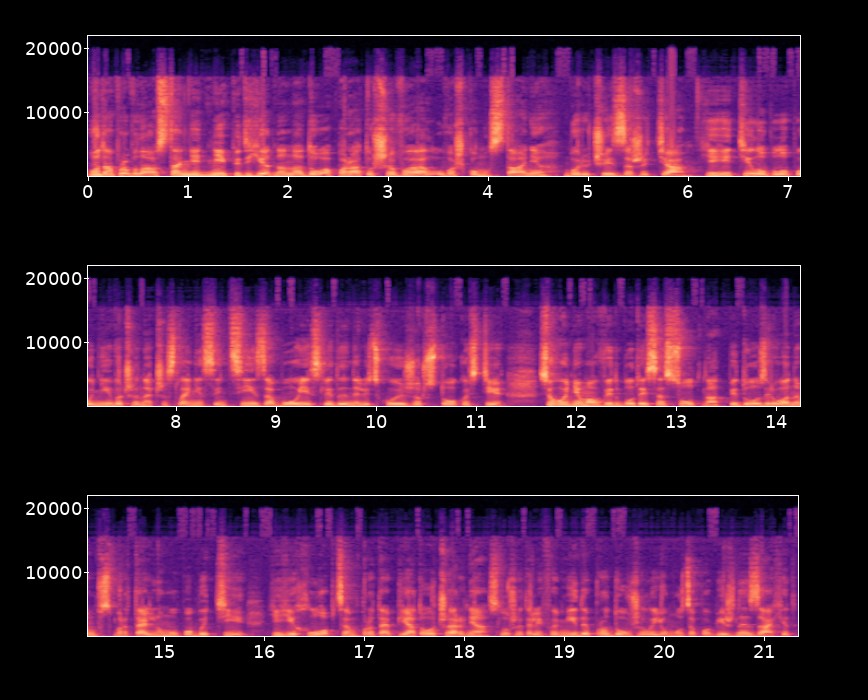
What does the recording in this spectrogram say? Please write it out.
Вона провела останні дні під'єднана до апарату ШВЛ у важкому стані, борючись за життя. Її тіло було понівечене, численні синці, забої, сліди нелюдської жорстокості. Сьогодні мав відбутися суд над підозрюваним в смертельному побитті її хлопцем. Проте 5 червня служителі Феміди продовжили йому запобіжний захід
